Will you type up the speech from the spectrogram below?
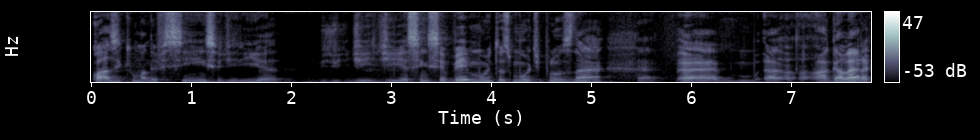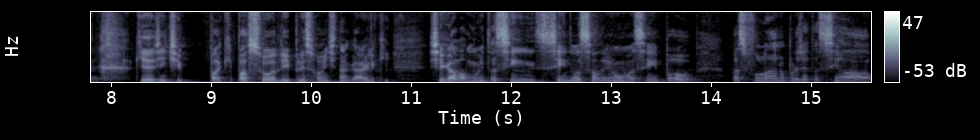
quase que uma deficiência, eu diria, de, de, assim, você vê muitos múltiplos, né? É. É, a, a, galera que a gente que passou ali, principalmente na Garlic, chegava muito assim, sem noção nenhuma, assim, pô, mas fulano projeto assim, ó,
